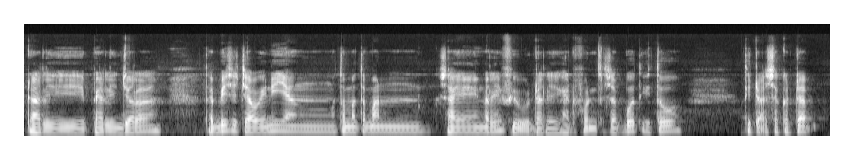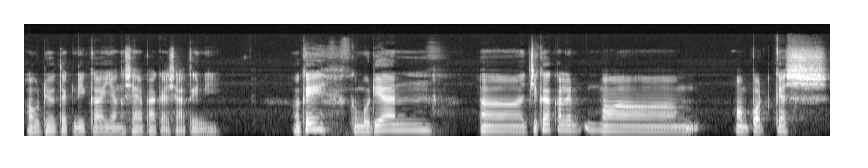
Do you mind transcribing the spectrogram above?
dari Behringer tapi sejauh ini yang teman-teman saya yang review dari headphone tersebut itu tidak sekedap audio teknika yang saya pakai saat ini. Oke, kemudian uh, jika kalian mau podcast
